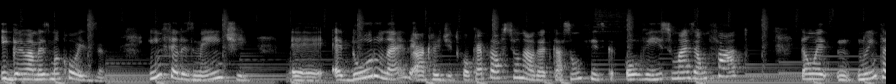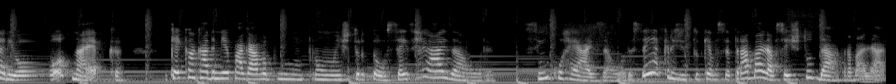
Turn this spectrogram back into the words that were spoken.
e ganho a mesma coisa. Infelizmente, é, é duro, né? Eu acredito qualquer profissional da educação física ouvir isso, mas é um fato. Então, no interior, na época, o que, que a academia pagava para um, um instrutor? Seis reais a hora. Cinco reais a hora. Você acredita que é você trabalhar, você estudar, trabalhar,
